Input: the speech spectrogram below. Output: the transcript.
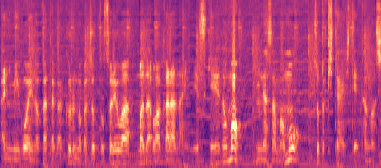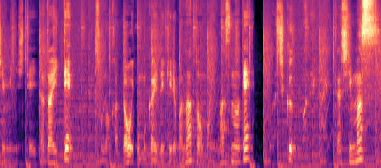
アニメ声の方が来るのかちょっとそれはまだわからないんですけれども、皆様もちょっと期待して楽しみにしていただいて、その方をお迎えできればなと思いますので、よろしくお願いいたします。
